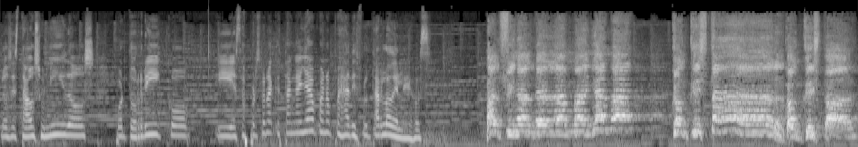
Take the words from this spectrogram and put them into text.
los Estados Unidos, Puerto Rico. Y esas personas que están allá, bueno, pues a disfrutarlo de lejos. Al final de la mañana, con cristal, con cristal.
